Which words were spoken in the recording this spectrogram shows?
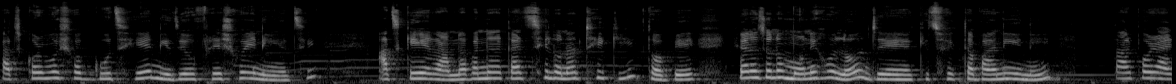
কাজকর্ম সব গুছিয়ে নিজেও ফ্রেশ হয়ে নিয়েছি। আজকে রান্নাবান্নার কাজ ছিল না ঠিকই, তবে কেন যেন মনে হলো যে কিছু একটা বানিয়ে নিই। তারপর আর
